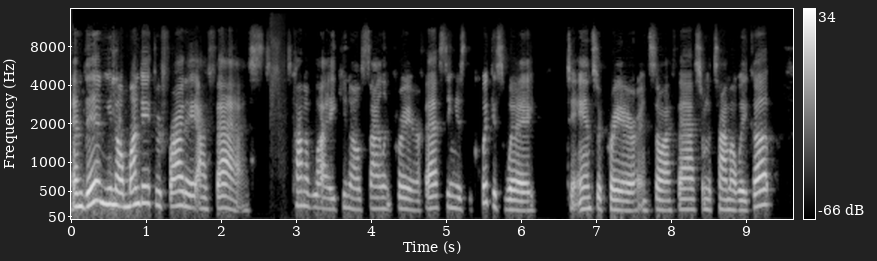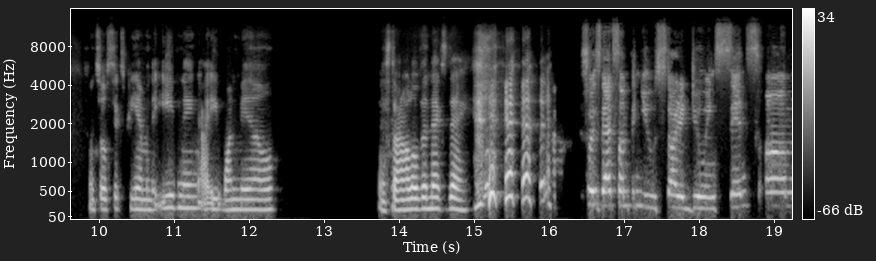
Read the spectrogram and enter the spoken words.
And then, you know, Monday through Friday, I fast. It's kind of like, you know, silent prayer. Fasting is the quickest way to answer prayer. And so I fast from the time I wake up until 6 p.m. in the evening. I eat one meal and start all over the next day. so is that something you started doing since um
